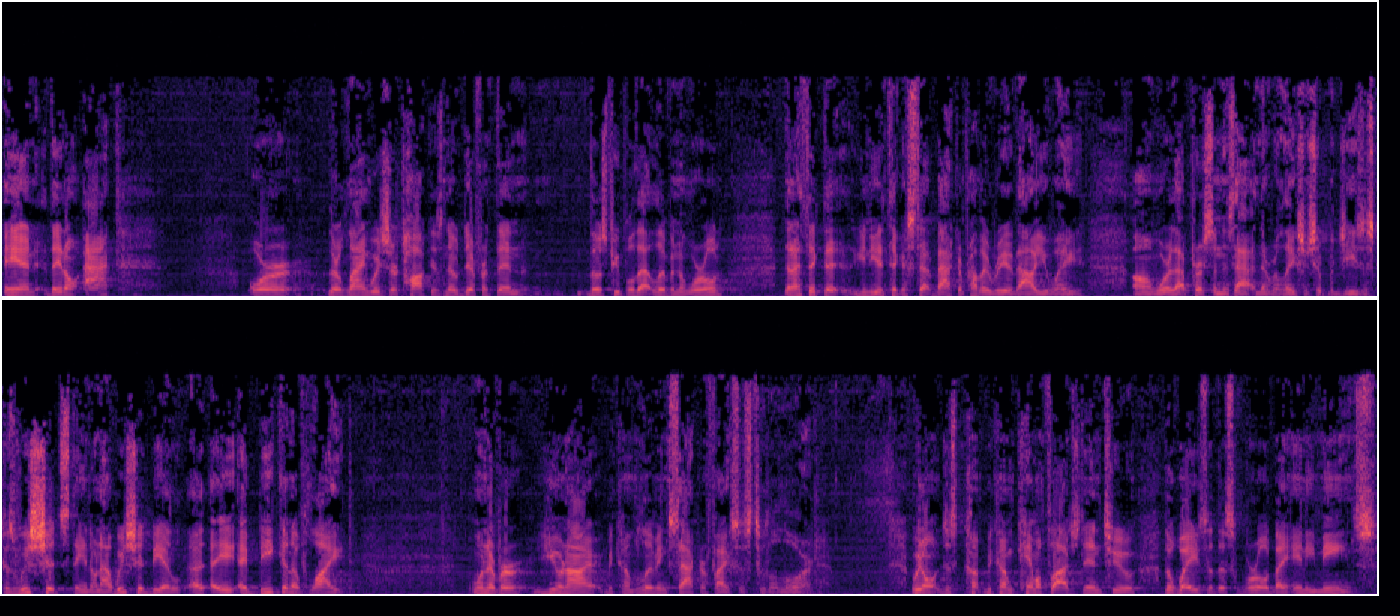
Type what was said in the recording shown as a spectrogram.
and they don't act, or their language, their talk is no different than those people that live in the world, then I think that you need to take a step back and probably reevaluate on where that person is at in their relationship with Jesus. Because we should stand on that. We should be a, a, a beacon of light whenever you and I become living sacrifices to the Lord. We don't just become camouflaged into the ways of this world by any means.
